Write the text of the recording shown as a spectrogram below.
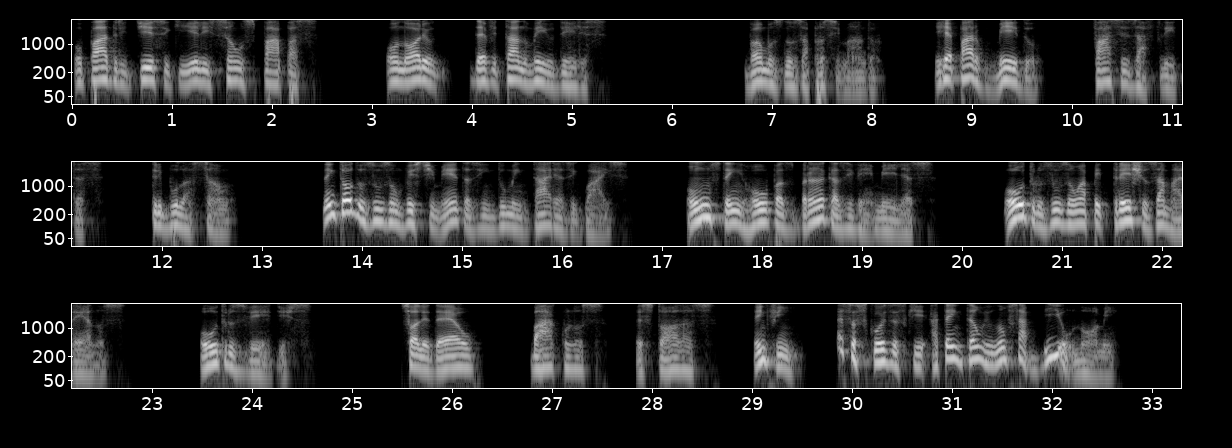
O padre disse que eles são os papas. Honório deve estar no meio deles. Vamos nos aproximando. E reparo medo, faces aflitas, tribulação. Nem todos usam vestimentas e indumentárias iguais. Uns têm roupas brancas e vermelhas. Outros usam apetrechos amarelos. Outros verdes. Solidel, báculos, estolas, enfim, essas coisas que até então eu não sabia o nome.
